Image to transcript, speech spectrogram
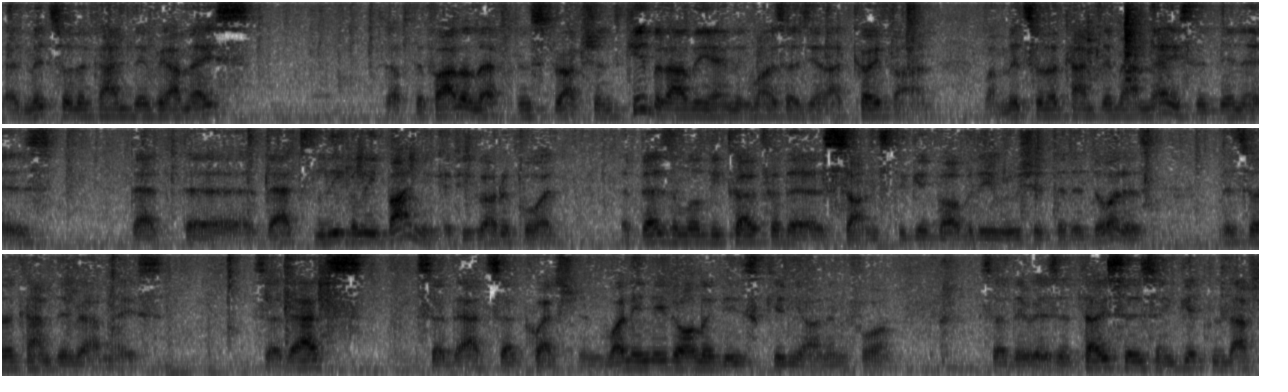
that mitzvah the kind of ames. So if the father left instructions, keep it avi, and the Gemara says you're not koifan. But mitzvah the kind of ames, the din is that uh, that's legally binding. If you go to court, the bezim will be called for the sons to give over the Yerusha to the daughters. Mitzvah the kind of ames. So that's so that's a question. What do you need all of these kinyanim for? So there is a Tosis in Gittin Daf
